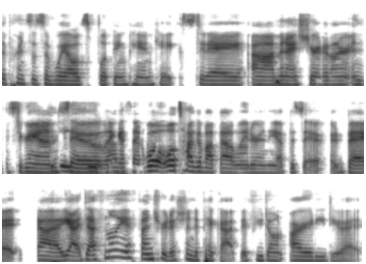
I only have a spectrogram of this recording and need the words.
the Princess of Wales flipping pancakes today. Um, and I shared it on her Instagram. So, like I said, we'll we'll talk about that later in the episode. But uh, yeah, definitely a fun tradition to pick up if you don't already do it.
